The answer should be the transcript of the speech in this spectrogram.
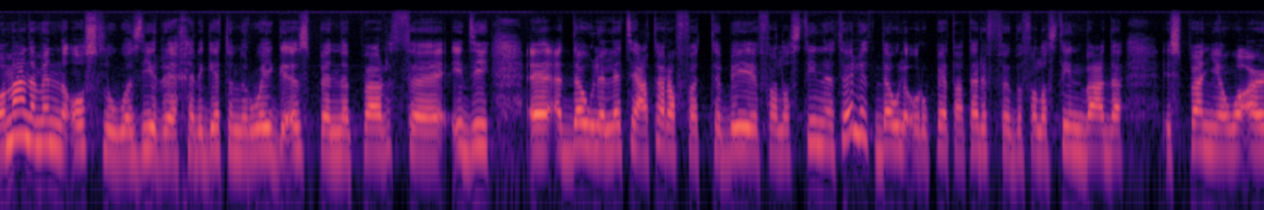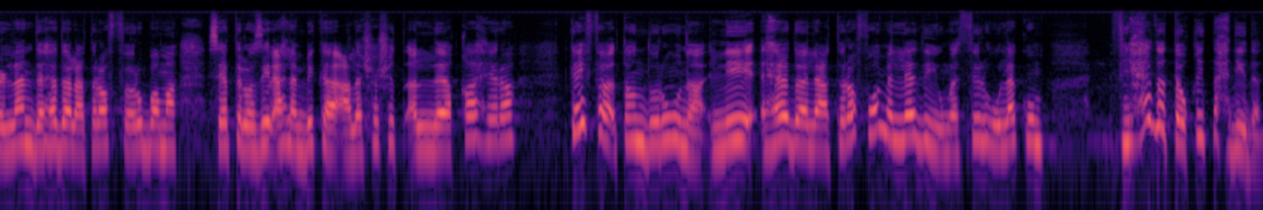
ومعنا من أوسلو وزير خارجية النرويج إسبن بارث إيدي الدولة التي اعترفت بفلسطين ثالث دولة أوروبية تعترف بفلسطين بعد إسبانيا وأيرلندا. هذا الاعتراف ربما سيادة الوزير. أهلا بك على شاشة القاهرة. كيف تنظرون لهذا الاعتراف؟ وما الذي يمثله لكم في هذا التوقيت تحديداً؟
